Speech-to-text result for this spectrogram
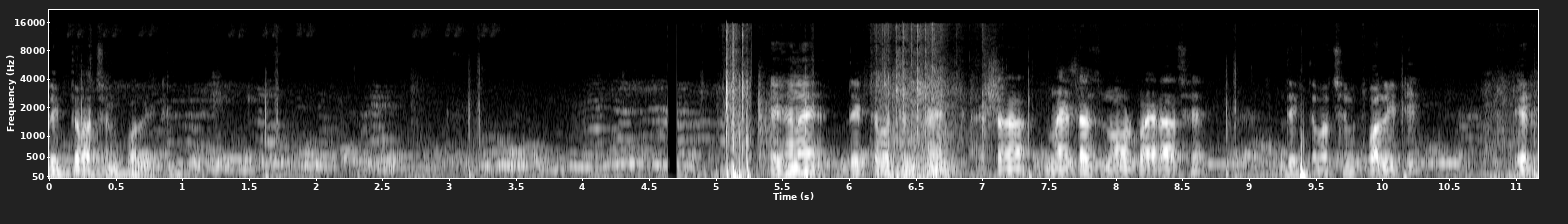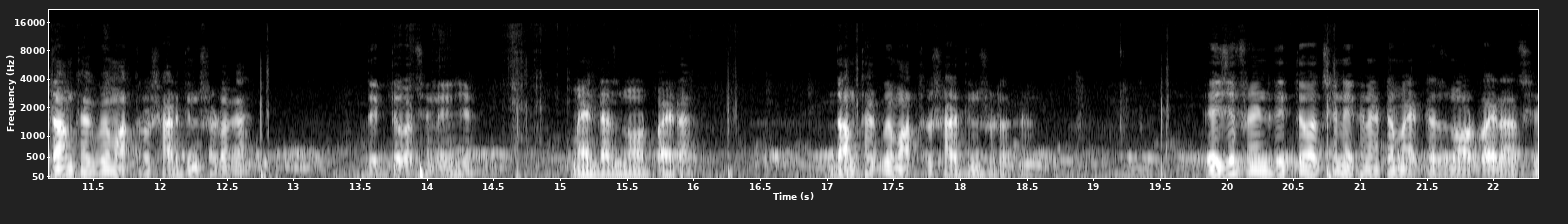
দেখতে পাচ্ছেন কোয়ালিটি এখানে দেখতে পাচ্ছেন ফ্রেন্ড একটা ম্যাটাজ নর পায়রা আছে। দেখতে পাচ্ছেন কোয়ালিটি এর দাম থাকবে মাত্র সাড়ে তিনশো টাকা। দেখতে পাচ্ছেন এই যে ম্যাডাস নর পায়রা। দাম থাকবে মাত্র সাড়ে তিনশো টাকা। এই যে ফ্রেন্ড দেখতে পাচ্ছেন, এখানে একটা ম্যাডাস নর পায়রা আছে।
